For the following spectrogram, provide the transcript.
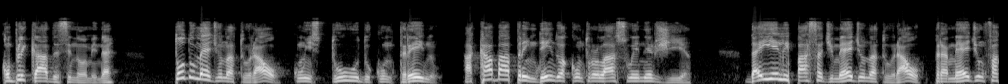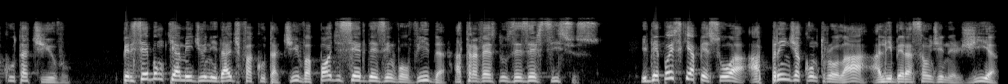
Complicado esse nome, né? Todo médium natural, com estudo, com treino, acaba aprendendo a controlar a sua energia. Daí ele passa de médium natural para médium facultativo. Percebam que a mediunidade facultativa pode ser desenvolvida através dos exercícios. E depois que a pessoa aprende a controlar a liberação de energia,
